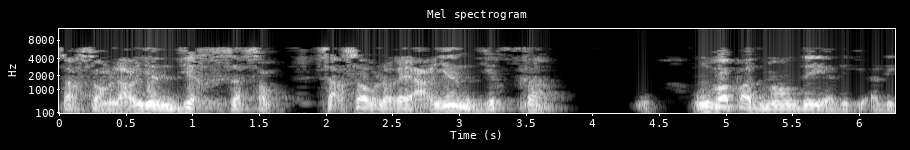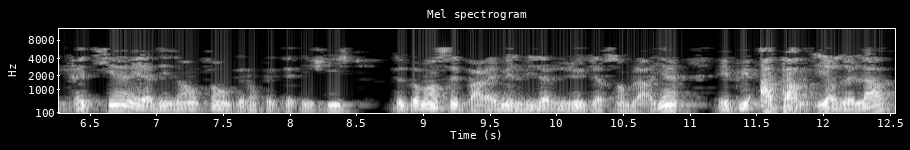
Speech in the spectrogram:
Ça ressemble à rien de dire ça, ça ressemblerait à rien de dire ça. On ne va pas demander à des, chrétiens et à des enfants auxquels on fait catéchisme de commencer par aimer le visage de Dieu qui ressemble à rien, et puis à partir de là,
